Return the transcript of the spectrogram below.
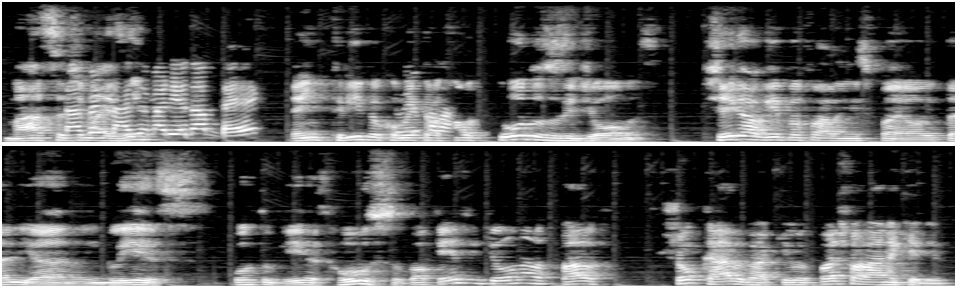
Massa Na demais. verdade, hein? a Mariana Beck. É incrível como é que ela fala todos os idiomas. Chega alguém para falar em espanhol, italiano, inglês, português, russo, qualquer idioma ela fala. Chocado com aquilo. Pode falar, né, querido?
